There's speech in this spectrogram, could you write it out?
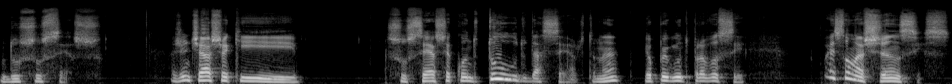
do sucesso. A gente acha que sucesso é quando tudo dá certo, né? Eu pergunto para você, quais são as chances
